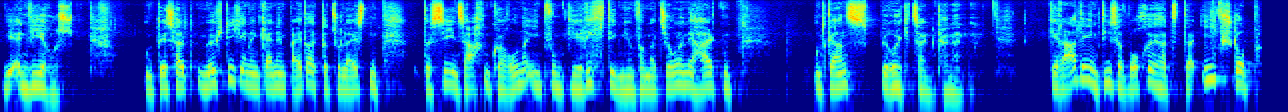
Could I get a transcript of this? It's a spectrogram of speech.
wie ein Virus. Und deshalb möchte ich einen kleinen Beitrag dazu leisten, dass Sie in Sachen Corona-Impfung die richtigen Informationen erhalten und ganz beruhigt sein können. Gerade in dieser Woche hat der Impfstopp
